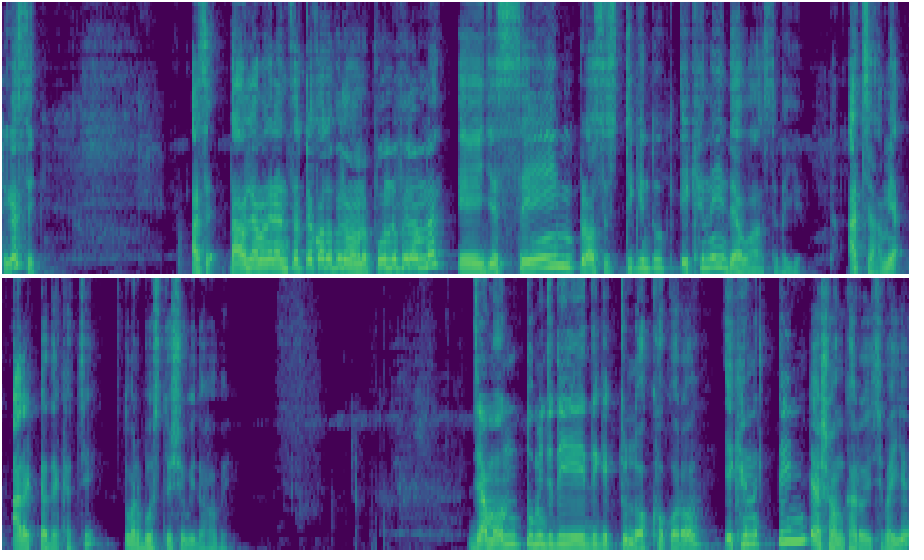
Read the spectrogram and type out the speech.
ঠিক আছে? আচ্ছা তাহলে আমাদের অ্যান্সারটা কত পেলাম আমরা? পনেরো পেলাম না? এই যে সেম প্রসেসটি কিন্তু এখানেই দেওয়া আছে ভাইয়া। আচ্ছা আমি আরেকটা দেখাচ্ছি, তোমার বুঝতে সুবিধা হবে। যেমন, তুমি যদি এই দিকে একটু লক্ষ্য করো, এখানে তিনটা সংখ্যা রয়েছে ভাইয়া।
